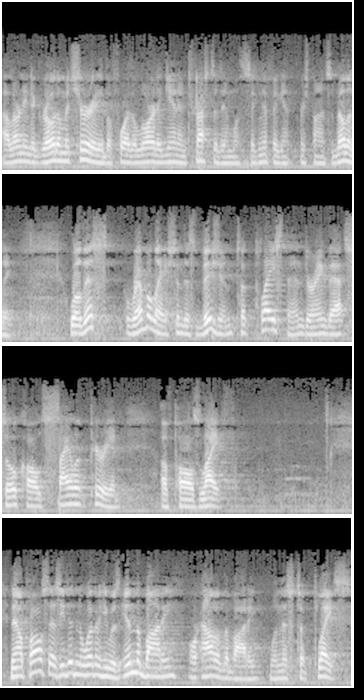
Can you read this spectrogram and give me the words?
uh, learning to grow to maturity before the Lord again entrusted him with significant responsibility. Well, this revelation, this vision, took place then during that so-called silent period of Paul's life. Now, Paul says he didn't know whether he was in the body or out of the body when this took place.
